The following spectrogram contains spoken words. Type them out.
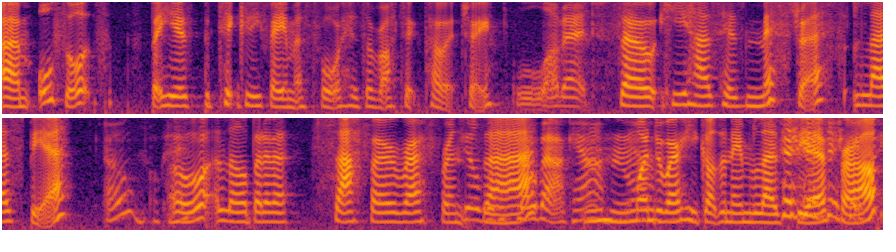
Um, all sorts, but he is particularly famous for his erotic poetry. Love it. So, he has his mistress, Lesbia. Oh, okay. Oh, a little bit of a Sappho reference Feels there. like a throwback, yeah. Mhm, yeah. Wonder where he got the name Lesbia from.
